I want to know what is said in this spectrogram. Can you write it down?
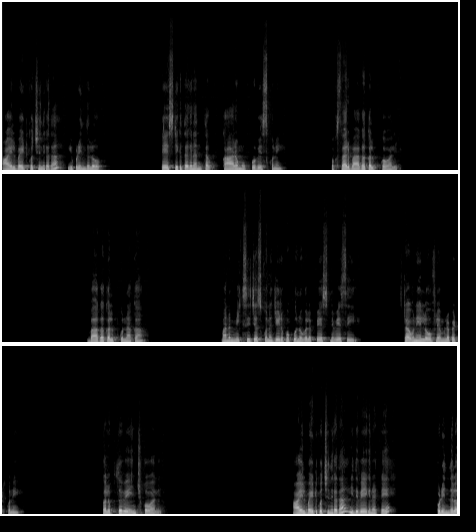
ఆయిల్ బయటకు వచ్చింది కదా! ఇప్పుడు ఇందులో టేస్ట్కి తగినంత కారం ఉప్పు వేసుకొని ఒకసారి బాగా కలుపుకోవాలి. బాగా కలుపుకున్నాక మనం మిక్సీ చేసుకున్న జీడిపప్పు నువ్వుల పేస్ట్ని వేసి స్టవ్ని లో ఫ్లేమ్లో పెట్టుకొని కలుపుతూ వేయించుకోవాలి. ఆయిల్ బయటకు వచ్చింది కదా ఇది వేగినట్టే. ఇప్పుడు ఇందులో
